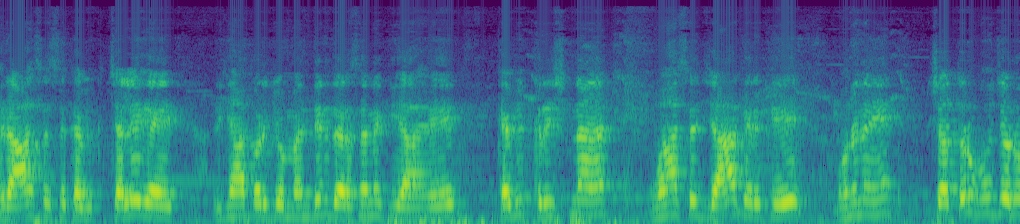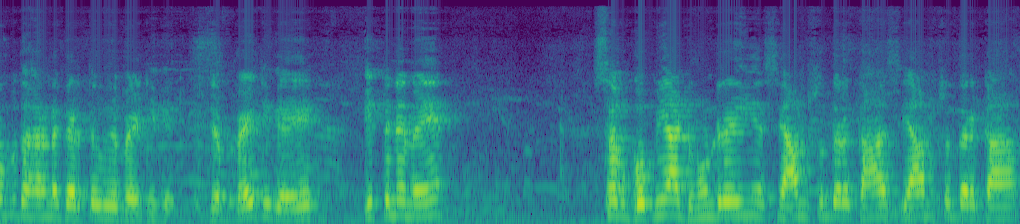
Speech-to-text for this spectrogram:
रास से कभी चले गए यहाँ पर जो मंदिर दर्शन किया है, कभी कृष्ण वहाँ से जा करके उन्होंने चतुर्भुज रूप धारण करते हुए बैठ गए। जब बैठ गए, इतने में सब गोपियाँ ढूंढ रही हैं, श्याम सुंदर कहाँ, श्याम सुंदर कहाँ?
